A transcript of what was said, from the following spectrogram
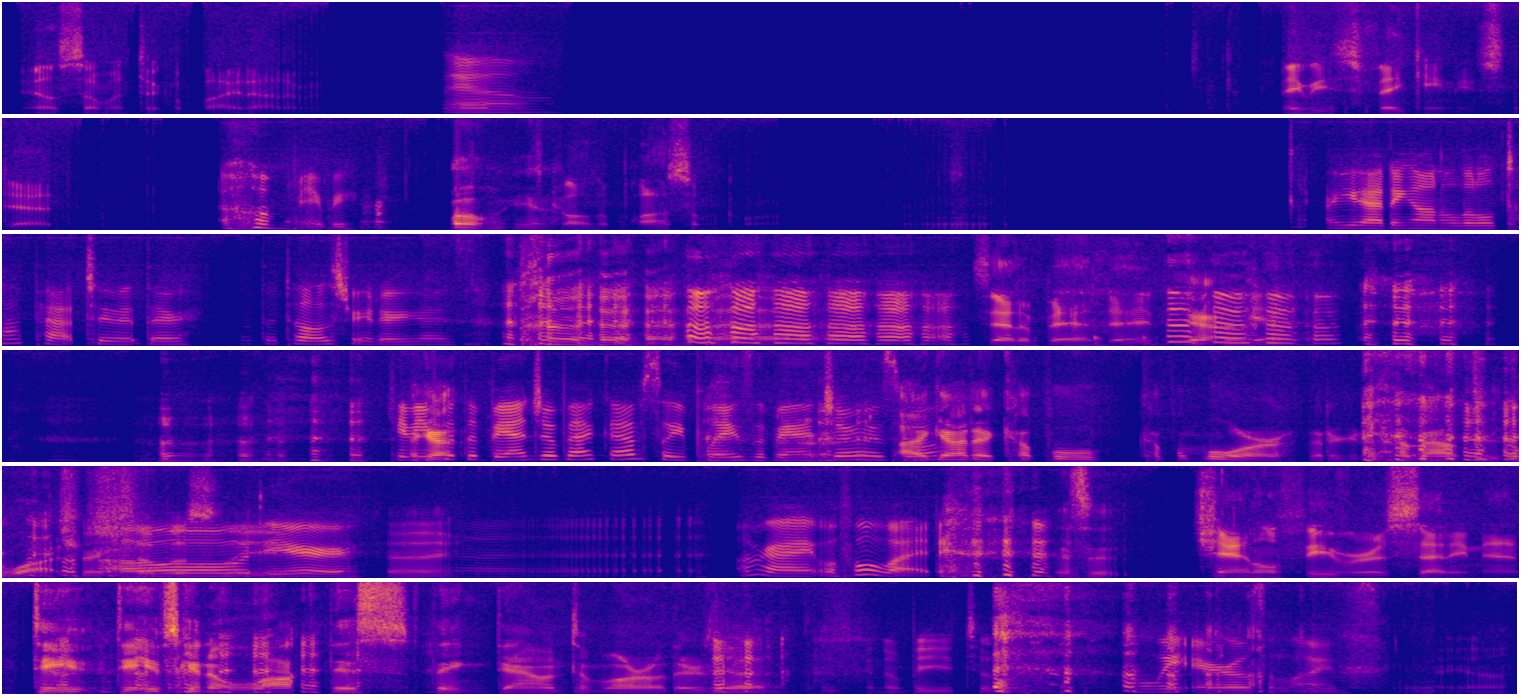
You know, someone took a bite out of it. yeah. Maybe he's faking he's dead. Oh, maybe. Oh, yeah. It's called a possum coil. Are you adding on a little top hat to it there with the telestrator, you guys? Is that a Band-Aid? Yeah. Can I you put the banjo back up so he plays the banjo as well? I got a couple couple more that are going to come out through the watch. Tricks up a Oh, sleeve. dear. Okay. Uh, all right, well, full what? That's it. Channel fever is setting in. Dave, Dave's going to lock this thing down tomorrow. There's Yeah, a there's gonna be just Only arrows and lines. yeah.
